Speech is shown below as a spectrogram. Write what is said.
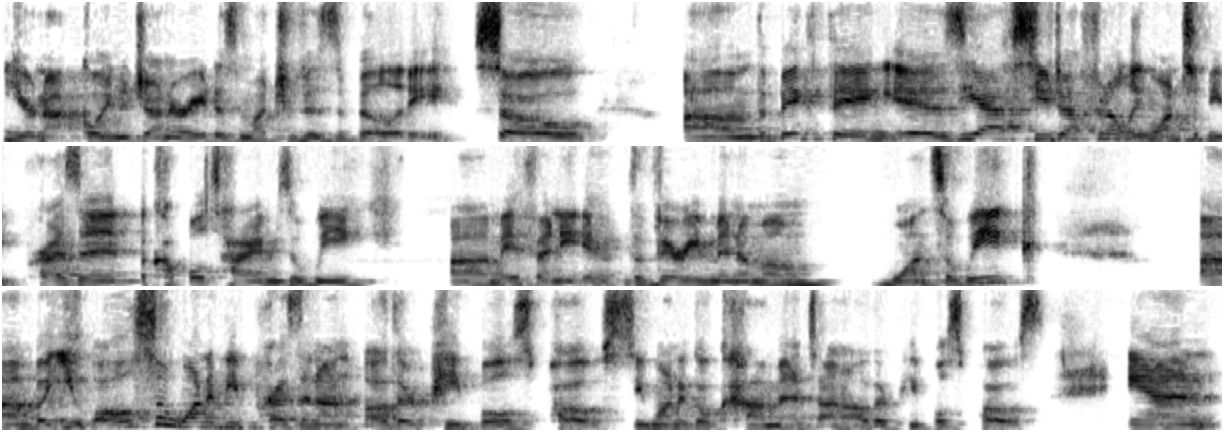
you're not going to generate as much visibility. So um, the big thing is yes, you definitely want to be present a couple times a week, um, if any, if the very minimum once a week. Um, but you also want to be present on other people's posts. You want to go comment on other people's posts. And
